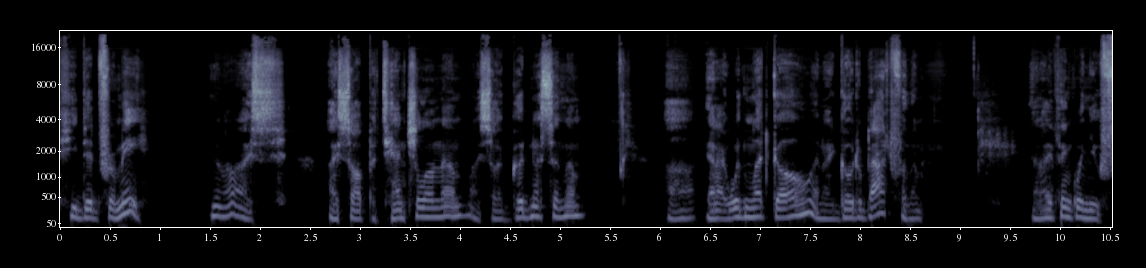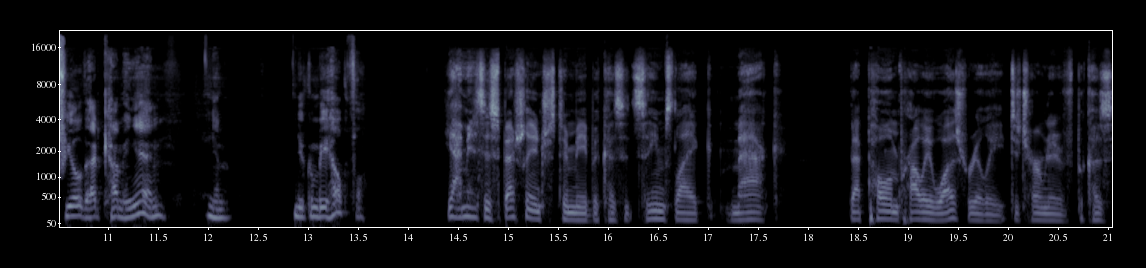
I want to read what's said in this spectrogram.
he did for me. You know, I, I saw potential in them. I saw goodness in them. Uh, and I wouldn't let go and I'd go to bat for them. And I think when you feel that coming in, you know, you can be helpful. Yeah, I mean, it's especially interesting to me because it seems like Mac, that poem probably was really determinative because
